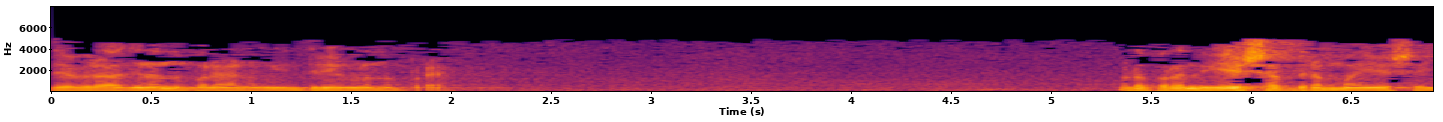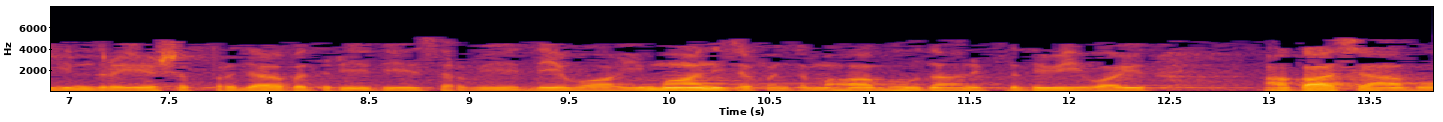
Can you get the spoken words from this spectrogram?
ദേവരാജനെന്നും പറയാം അല്ലെങ്കിൽ ഇന്ദ്രിയങ്ങളെന്നും പറയാം. ഇവിടെ പറയുന്നു യേശ ബ്രഹ്മ യേശ ഇന്ദ്ര യേശ പ്രജാപതി സർവേ ദേവ ഇമാനിച്ച പഞ്ചമഹാഭൂതാനി പൃഥിവി വായു ആകാശാപോ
